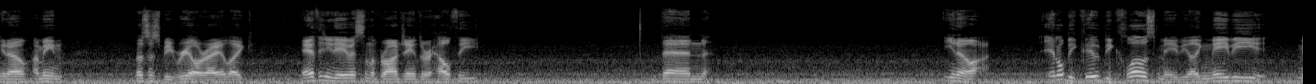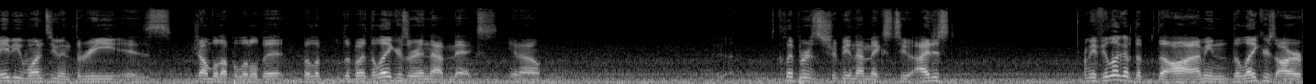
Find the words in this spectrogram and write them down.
You know, I mean, let's just be real, right? Like Anthony Davis and LeBron James are healthy, then you know it'll be it would be close maybe. Like maybe maybe one two and three is jumbled up a little bit but but the Lakers are in that mix you know? Clippers should be in that mix too. I just I mean if you look up the the I mean the Lakers are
